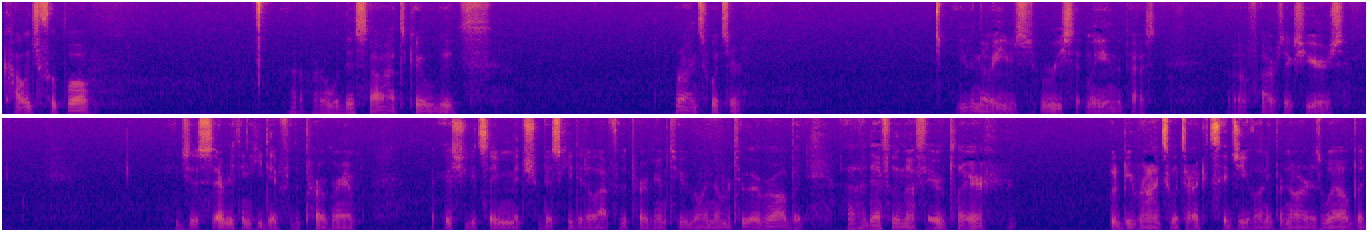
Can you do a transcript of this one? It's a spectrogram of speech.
college football. Uh, with this, I'll have to go with Ryan Switzer. Even though he was recently in the past uh, five or six years He just everything he did for the program. I guess you could say Mitch Trubisky did a lot for the program too, going number two overall. But uh, definitely my favorite player would be Ryan Switzer. I could say Giovani Bernard as well, but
